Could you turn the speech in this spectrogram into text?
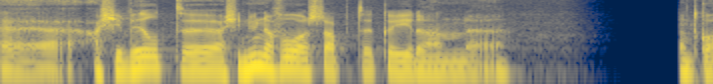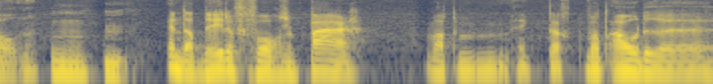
Eh, als je wilt, eh, als je nu naar voren stapt, eh, kun je eraan eh, ontkomen. Mm. En dat deden vervolgens een paar, wat, mm, ik dacht, wat oudere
